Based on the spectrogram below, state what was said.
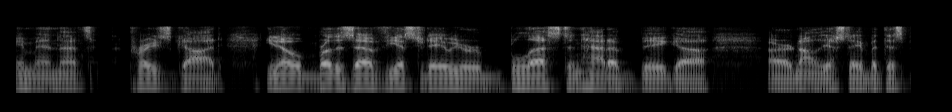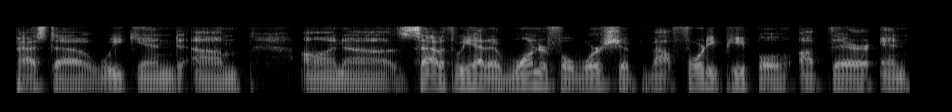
Amen. That's praise God. You know, Brother Zev, yesterday we were blessed and had a big, uh, or not yesterday, but this past uh, weekend um, on uh, Sabbath, we had a wonderful worship, about 40 people up there. And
